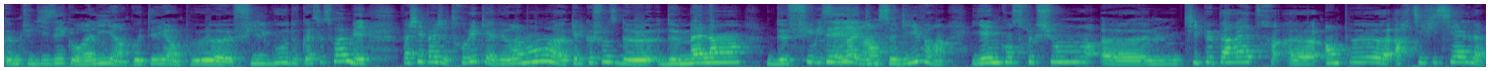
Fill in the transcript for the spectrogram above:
comme tu disais Coralie, un côté un peu euh, feel good ou quoi que ce soit, mais enfin je sais pas, j'ai trouvé qu'il y avait vraiment euh, quelque chose de, de malin, de futé dans ce livre. Il y a une construction euh, qui peut paraître un peu artificielle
